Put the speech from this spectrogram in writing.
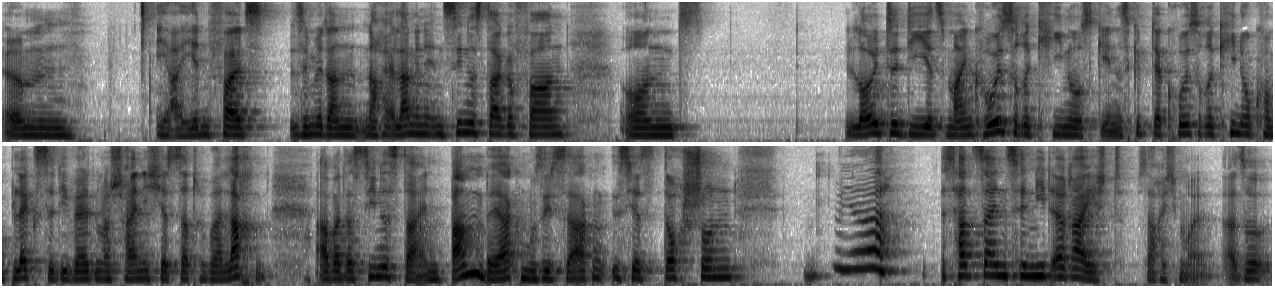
Ähm, ja, jedenfalls sind wir dann nach Erlangen in Sinister gefahren und Leute, die jetzt mal in größere Kinos gehen, es gibt ja größere Kinokomplexe, die werden wahrscheinlich jetzt darüber lachen. Aber das Sinister in Bamberg, muss ich sagen, ist jetzt doch schon, ja, es hat seinen Zenit erreicht, sag ich mal. Also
